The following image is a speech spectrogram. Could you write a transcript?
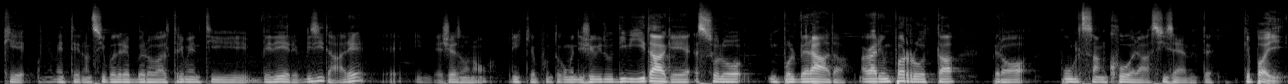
che ovviamente non si potrebbero altrimenti vedere visitare, e invece sono ricchi appunto come dicevi tu di vita che è solo impolverata, magari un po' rotta, però pulsa ancora, si sente. Che poi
